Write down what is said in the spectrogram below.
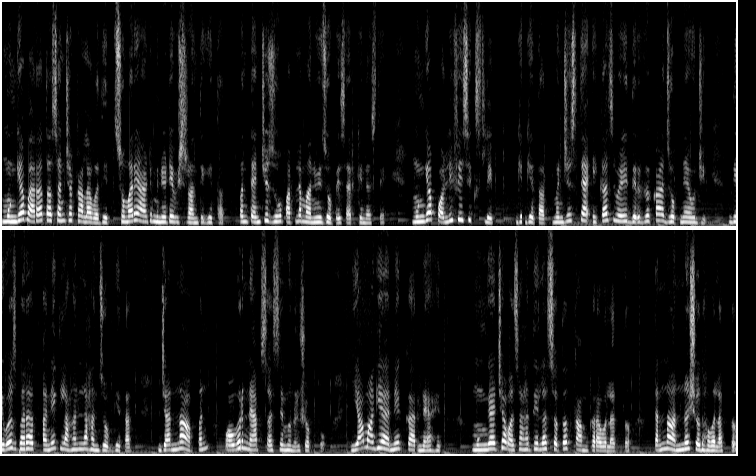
मुंग्या बारा तासांच्या कालावधीत सुमारे आठ मिनिटे विश्रांती घेतात पण त्यांची झोप आपल्या मानवी झोपेसारखी नसते. मुंग्या पॉलिफिसिक स्लीप घेतात म्हणजेच त्या एकाच वेळी दीर्घकाळ झोपण्याऐवजी दिवसभरात अनेक लहान लहान झोप घेतात ज्यांना आपण पॉवर नॅप्स असे म्हणू शकतो. यामागे अनेक कारणे आहेत. मुंग्याच्या वसाहतीला सतत काम करावं लागतं त्यांना अन्न शोधावं लागतं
